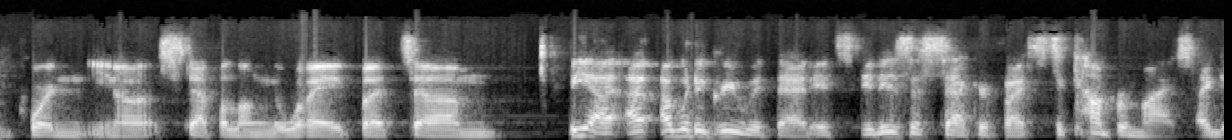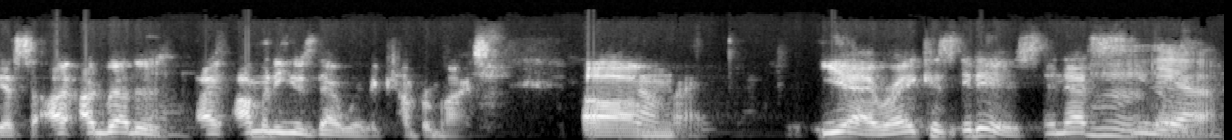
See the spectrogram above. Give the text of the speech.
important, you know, step along the way. But, um, but yeah, I, I would agree with that. It's it is a sacrifice. It's a compromise. I guess I, I'd rather. Yeah. I, I'm going to use that word, a compromise. Um, right. Yeah, right. Because it is, and that's Mhm, you know, yeah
